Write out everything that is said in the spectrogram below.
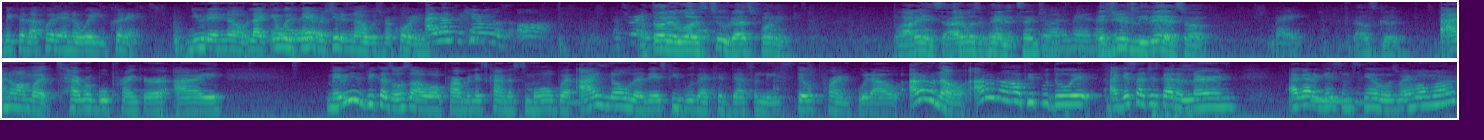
Because I put it in a way you couldn't. You didn't know. Like, it was there, but you didn't know it was recording. I thought the camera was off. That's right. I thought it was too. That's funny. Well, I didn't. I wasn't paying attention. You wasn't paying It's usually there, so Right. that was good. I know I'm a terrible pranker. I maybe it's because also our apartment is kind of small, but I know that there's people that could definitely still prank without. I don't know. I don't know how people do it. I guess I just gotta learn. I gotta get some skills, right, Mama?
